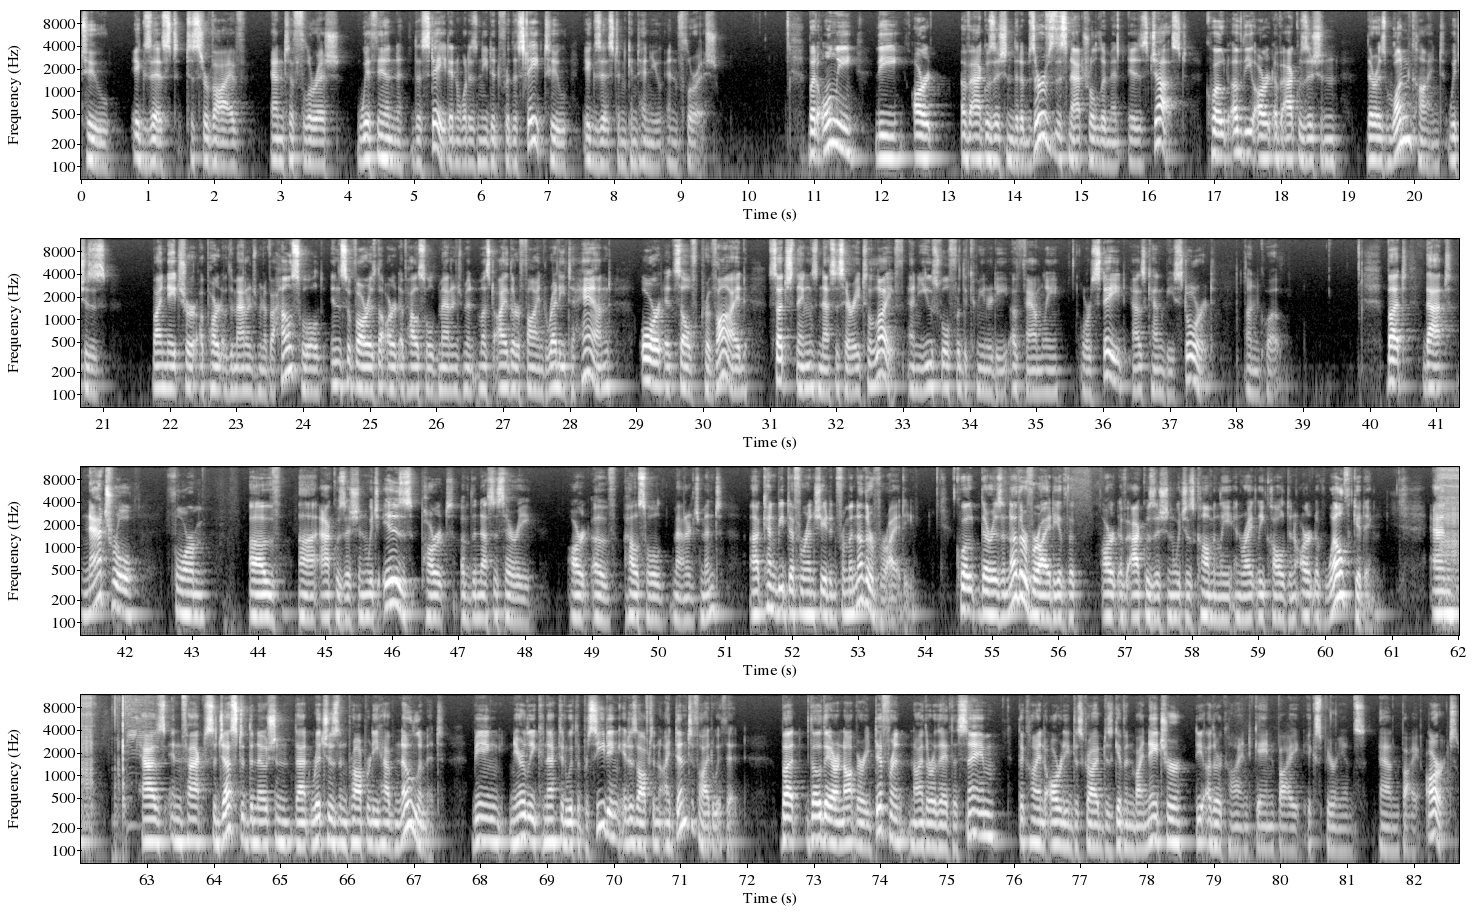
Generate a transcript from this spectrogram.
to exist, to survive, and to flourish within the state, and what is needed for the state to exist and continue and flourish. But only the art of acquisition that observes this natural limit is just. Quote, of the art of acquisition, there is one kind which is by nature a part of the management of a household, insofar as the art of household management must either find ready to hand or itself provide such things necessary to life and useful for the community of family or state as can be stored. Unquote. But that natural form of uh, acquisition, which is part of the necessary art of household management, uh, can be differentiated from another variety. Quote, there is another variety of the art of acquisition, which is commonly and rightly called an art of wealth getting, and has in fact suggested the notion that riches and property have no limit. Being nearly connected with the preceding, it is often identified with it. But though they are not very different, neither are they the same, the kind already described is given by nature, the other kind gained by experience and by art.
